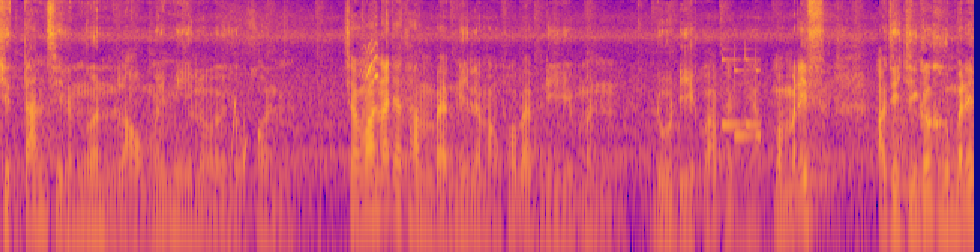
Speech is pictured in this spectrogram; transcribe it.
คิดตันสีน้ำเงินเราไม่มีเลยทุกคนฉันว่าน่าจะทำแบบนี้แหละมั้งเพราะแบบนี้มันดูดีกว่าแบบเนี้ยมันไม่ได้เอาจริง ๆ ก็คือไม่ได้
